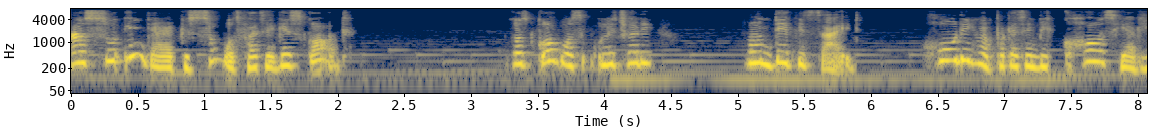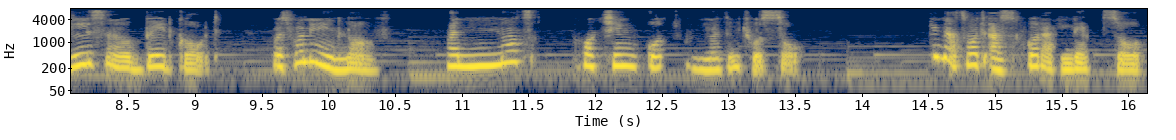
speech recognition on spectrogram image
And so indirectly, Saul was fighting against God. Because God was literally on David's side, holding him and protecting because he had listened and obeyed God, responding in love, and not touching God's anointing, which was Saul. In as much as God had left Saul,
